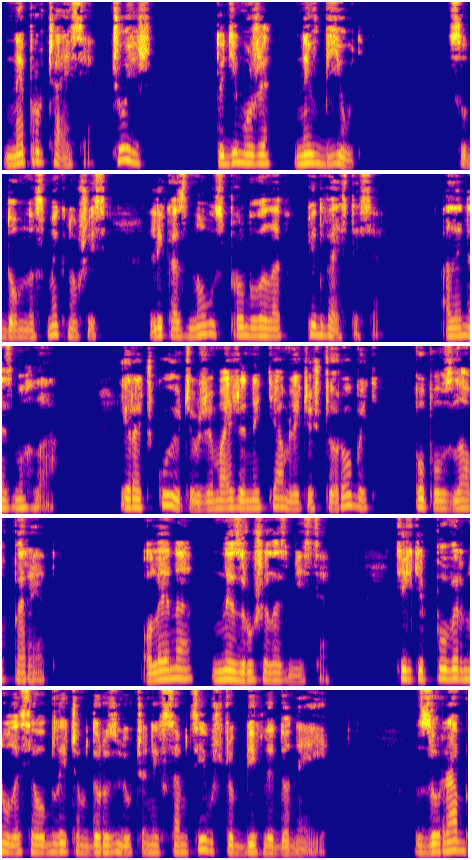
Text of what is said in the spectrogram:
не пручайся, чуєш? Тоді, може, не вб'ють. Судомно смикнувшись, Ліка знову спробувала підвестися, але не змогла і, рачкуючи, вже майже не тямлячи, що робить, поповзла вперед. Олена не зрушила з місця, тільки повернулася обличчям до розлючених самців, що бігли до неї. Зураб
